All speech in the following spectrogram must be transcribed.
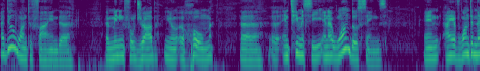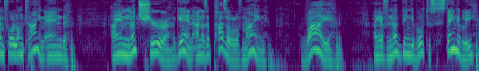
I do want to find uh, a meaningful job, you know, a home, uh, uh, intimacy, and I want those things. And I have wanted them for a long time, and I am not sure, again, another puzzle of mine, why I have not been able to sustainably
